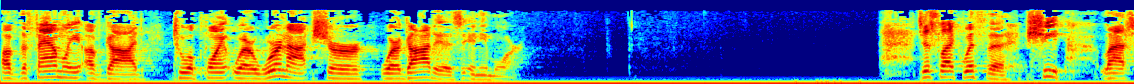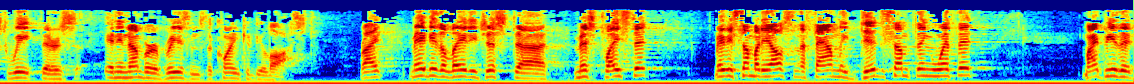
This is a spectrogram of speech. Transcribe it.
of the family of God to a point where we're not sure where God is anymore. Just like with the sheep last week, there's any number of reasons the coin could be lost. Right? Maybe the lady just uh, misplaced it. Maybe somebody else in the family did something with it. Might be that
